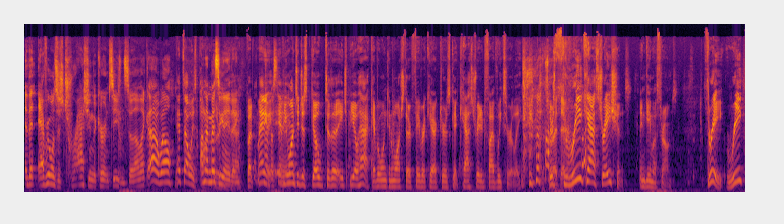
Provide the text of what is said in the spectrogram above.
And then everyone's just trashing the current season. So I'm like, oh, well. It's always I'm not missing anything. that. But anyway, if you want to just go to the HBO hack, everyone can watch their favorite characters get castrated five weeks early. There's right there. three castrations in Game of Thrones. Three. Reek,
